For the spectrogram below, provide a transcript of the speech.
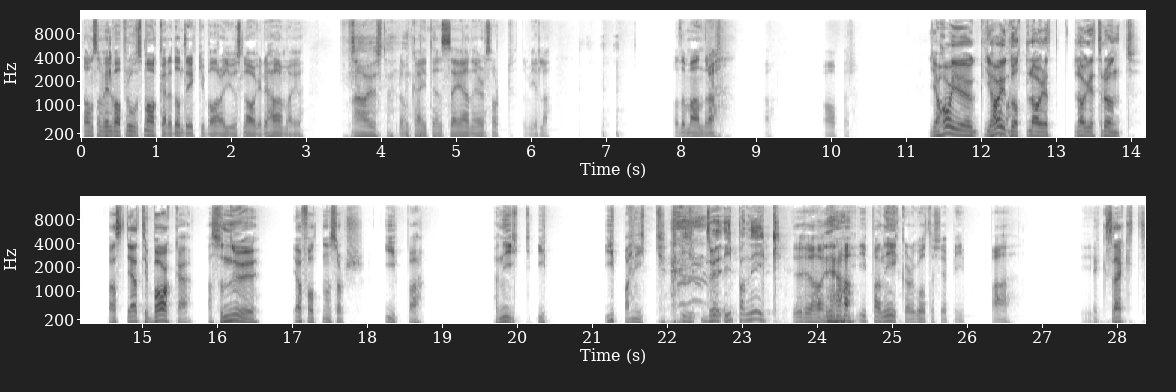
De som vill vara provsmakare, de dricker ju bara ljuslager, det hör man ju. Ja, just det. För de kan ju inte ens säga en ölsort de gillar. Och de andra, ja, aper. Jag har ju, jag har ju gått lagret, lagret runt, fast jag är tillbaka. Alltså nu, jag har fått någon sorts IPA-panik. I, I-panik. I, du är i panik. Du har, Ja. I panik har du gått och köpt IPA. I- Exakt.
